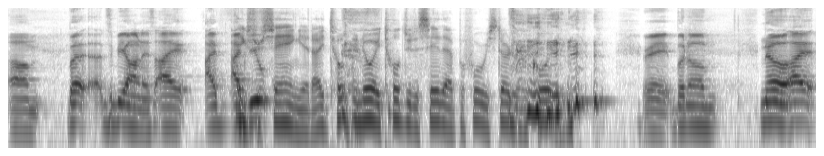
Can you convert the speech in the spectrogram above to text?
um, but uh, to be honest, I I Thanks I do for saying it. I told I know I told you to say that before we started recording. right, but um. No, I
